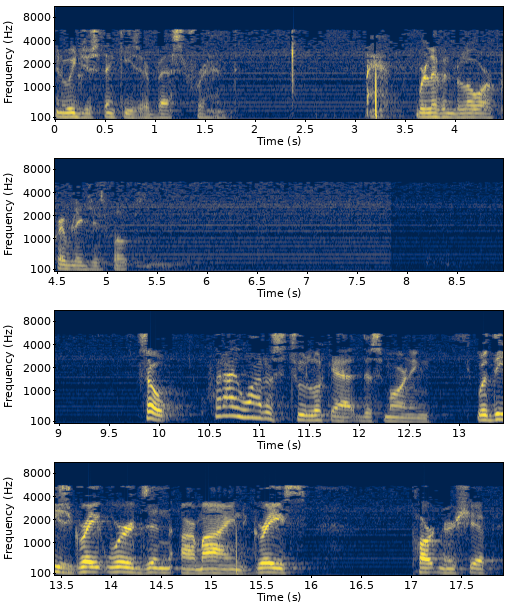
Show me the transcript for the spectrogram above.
And we just think he's our best friend. We're living below our privileges, folks. So, what I want us to look at this morning with these great words in our mind grace, partnership,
